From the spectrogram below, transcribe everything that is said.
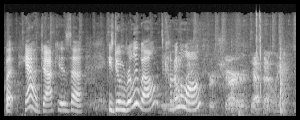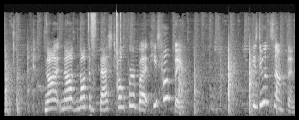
But yeah, Jack is uh he's doing really well. It's coming Helping, along. For sure, definitely. Not not not the best helper, but he's helping. He's doing something.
